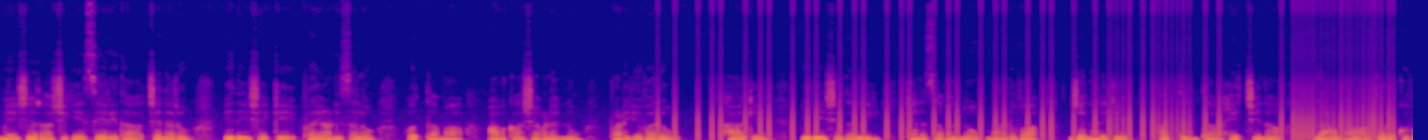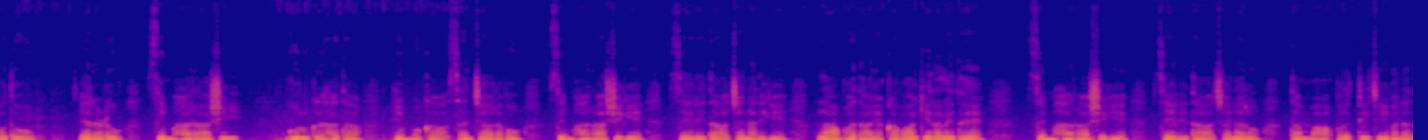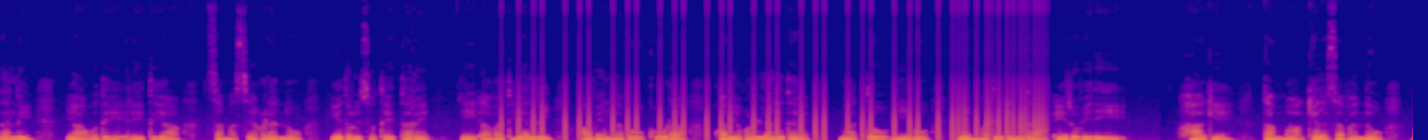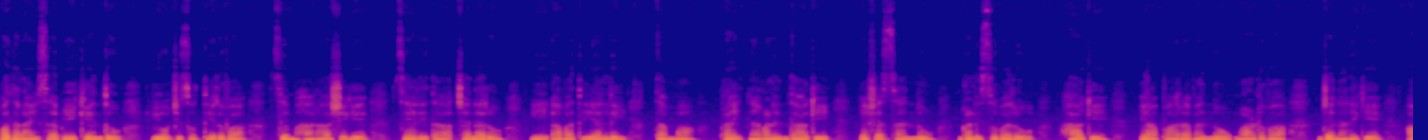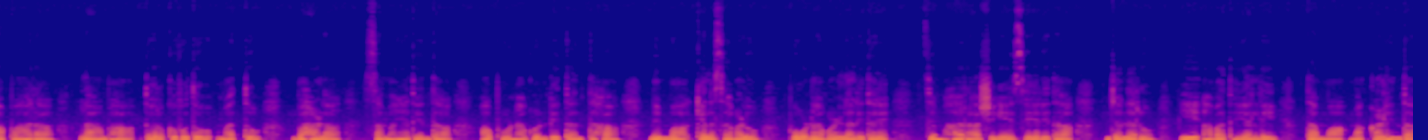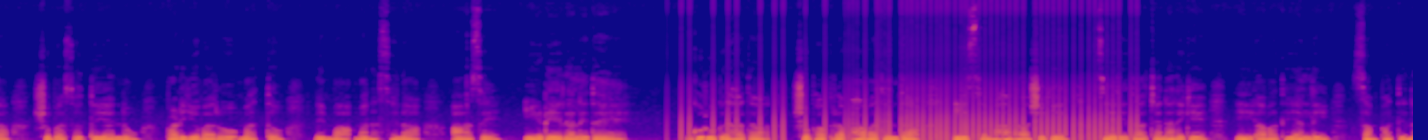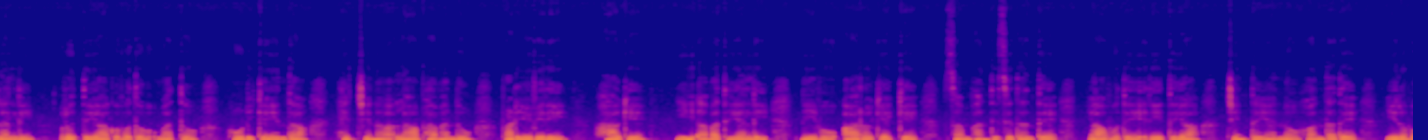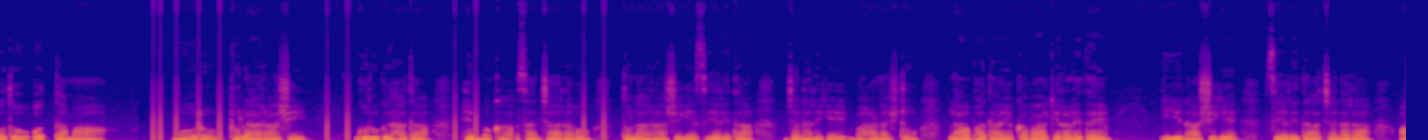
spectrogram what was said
ಮೇಷರಾಶಿಗೆ ಸೇರಿದ ಜನರು ವಿದೇಶಕ್ಕೆ ಪ್ರಯಾಣಿಸಲು ಉತ್ತಮ ಅವಕಾಶಗಳನ್ನು ಪಡೆಯುವರು. ಹಾಗೆ ವಿದೇಶದಲ್ಲಿ ಕೆಲಸವನ್ನು ಮಾಡುವ ಜನರಿಗೆ ಅತ್ಯಂತ ಹೆಚ್ಚಿನ ಲಾಭ ದೊರಕುವುದು. ಎರಡು, ಸಿಂಹರಾಶಿ. ಗುರುಗ್ರಹದ ಹಿಮ್ಮುಖ ಸಂಚಾರವು ಸಿಂಹರಾಶಿಗೆ ಸೇರಿದ ಜನರಿಗೆ ಲಾಭದಾಯಕವಾಗಿರಲಿದೆ. ಸಿಂಹರಾಶಿಗೆ ಸೇರಿದ ಜನರು ತಮ್ಮ ವೃತ್ತಿಜೀವನದಲ್ಲಿ ಯಾವುದೇ ರೀತಿಯ ಸಮಸ್ಯೆಗಳನ್ನು ಎದುರಿಸುತ್ತಿದ್ದರೆ ಈ ಅವಧಿಯಲ್ಲಿ ಅವೆಲ್ಲವೂ ಕೂಡ ಕೊನೆಗೊಳ್ಳಲಿದೆ ಮತ್ತು ನೀವು ನೆಮ್ಮದಿಯಿಂದ ಇರುವಿರಿ. ಹಾಗೆ ತಮ್ಮ ಕೆಲಸವನ್ನು ಬದಲಾಯಿಸಬೇಕೆಂದು ಯೋಚಿಸುತ್ತಿರುವ ಸಿಂಹರಾಶಿಗೆ ಸೇರಿದ ಜನರು ಈ ಅವಧಿಯಲ್ಲಿ ತಮ್ಮ ಪ್ರಯತ್ನಗಳಿಂದಾಗಿ ಯಶಸ್ಸನ್ನು ಗಳಿಸುವರು. ಹಾಗೆ ವ್ಯಾಪಾರವನ್ನು ಮಾಡುವ ಜನರಿಗೆ ಅಪಾರ ಲಾಭ ದೊರಕುವುದು ಮತ್ತು ಬಹಳ ಸಮಯದಿಂದ ಅಪೂರ್ಣಗೊಂಡಿದ್ದಂತಹ ನಿಮ್ಮ ಕೆಲಸಗಳು ಪೂರ್ಣಗೊಳ್ಳಲಿದೆ. ಸಿಂಹರಾಶಿಗೆ ಸೇರಿದ ಜನರು ಈ ಅವಧಿಯಲ್ಲಿ ತಮ್ಮ ಮಕ್ಕಳಿಂದ ಶುಭ ಸುದ್ದಿಯನ್ನು ಪಡೆಯುವರು ಮತ್ತು ನಿಮ್ಮ ಮನಸ್ಸಿನ ಆಸೆ ಈಡೇರಲಿದೆ. ಗುರುಗ್ರಹದ ಶುಭ ಪ್ರಭಾವದಿಂದ ಈ ಸಿಂಹ ರಾಶಿಗೆ ಸೇರಿದ ಜನರಿಗೆ ಈ ಅವಧಿಯಲ್ಲಿ ಸಂಪತ್ತಿನಲ್ಲಿ ವೃದ್ಧಿಯಾಗುವುದು ಮತ್ತು ಹೂಡಿಕೆಯಿಂದ ಹೆಚ್ಚಿನ ಲಾಭವನ್ನು ಪಡೆಯುವಿರಿ. ಹಾಗೆ ಈ ಅವಧಿಯಲ್ಲಿ ನೀವು ಆರೋಗ್ಯಕ್ಕೆ ಸಂಬಂಧಿಸಿದಂತೆ ಯಾವುದೇ ರೀತಿಯ ಚಿಂತೆಯನ್ನು ಹೊಂದದೆ ಇರುವುದು ಉತ್ತಮ. ಮೂರು ತುಲಾರಾಶಿ. ಗುರುಗ್ರಹದ ಹಿಮ್ಮುಖ ಸಂಚಾರವು ತುಲಾ ರಾಶಿಗೆ ಸೇರಿದ ಜನರಿಗೆ ಬಹಳಷ್ಟು ಲಾಭದಾಯಕವಾಗಿರಲಿದೆ. ಈ ರಾಶಿಗೆ ಸೇರಿದ ಜನರ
